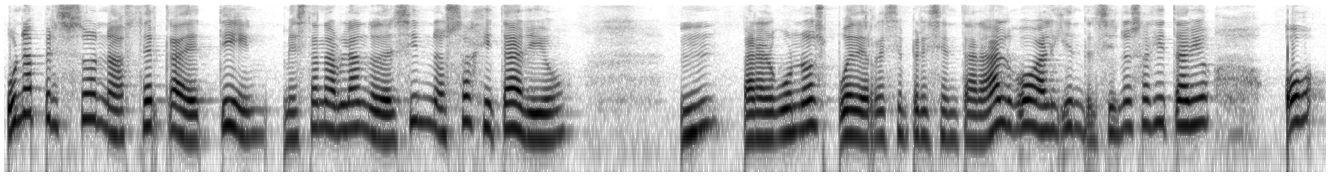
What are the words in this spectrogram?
Una persona cerca de ti, me están hablando del signo Sagitario, ¿Mm? Para algunos puede representar algo, alguien del signo Sagitario, o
